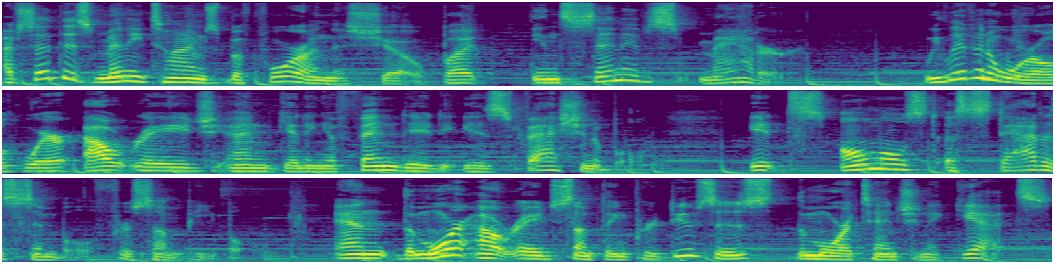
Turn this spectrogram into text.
I've said this many times before on this show, but incentives matter. We live in a world where outrage and getting offended is fashionable, it's almost a status symbol for some people. And the more outrage something produces, the more attention it gets.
